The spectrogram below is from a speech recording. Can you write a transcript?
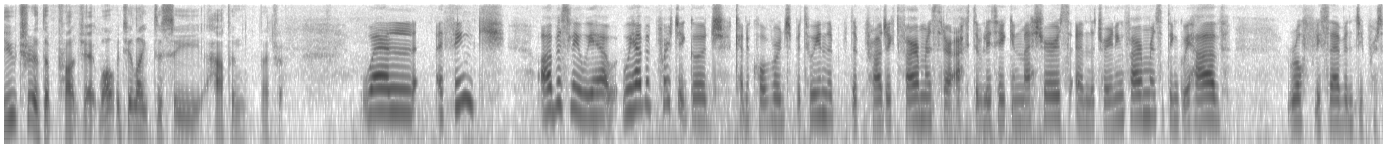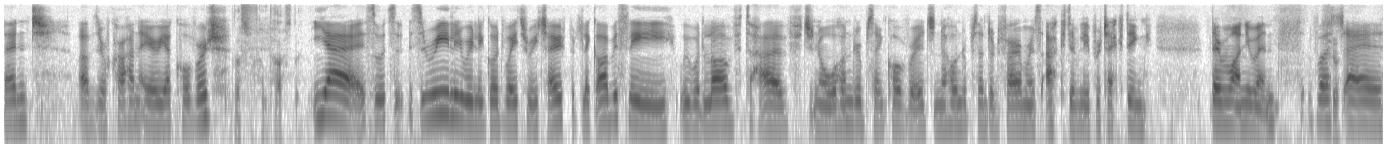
future of the project what would you like to see happen petra Well, I think obviously we have we have a pretty good kind of coverage between the, the project farmers that are actively taking measures and the training farmers. I think we have roughly seventy percent of the Crohan area covered. that's fantastic Yeah, so it's a, it's a really really good way to reach out. But like obviously we would love to have you know hundred percent coverage and hundred percent of the farmers actively protecting their monuments. But uh,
